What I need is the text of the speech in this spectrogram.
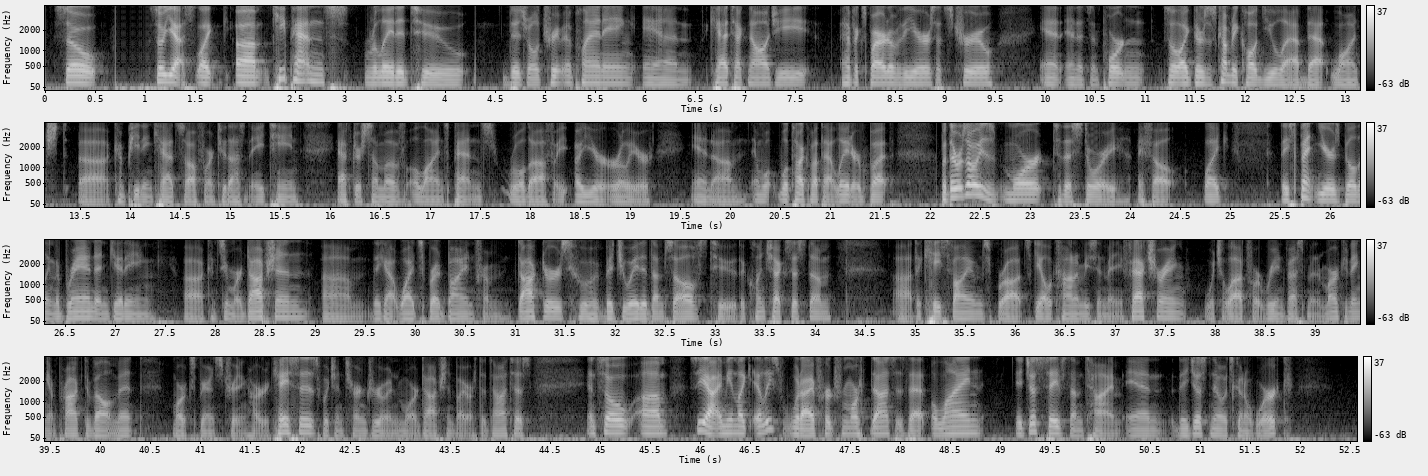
So, so yes, like um, key patents related to digital treatment planning and CAD technology have expired over the years. That's true. And, and it's important. So, like, there's this company called ULab that launched uh, competing CAD software in 2018 after some of Align's patents rolled off a, a year earlier. And, um, and we'll, we'll talk about that later. But, but there was always more to this story, I felt. Like, they spent years building the brand and getting uh, consumer adoption. Um, they got widespread buy in from doctors who habituated themselves to the ClinCheck system. Uh, the case volumes brought scale economies in manufacturing, which allowed for reinvestment in marketing and product development, more experience treating harder cases, which in turn drew in more adoption by orthodontists. And so, um, so yeah, I mean, like at least what I've heard from orthodontists is that Align it just saves them time, and they just know it's going to work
